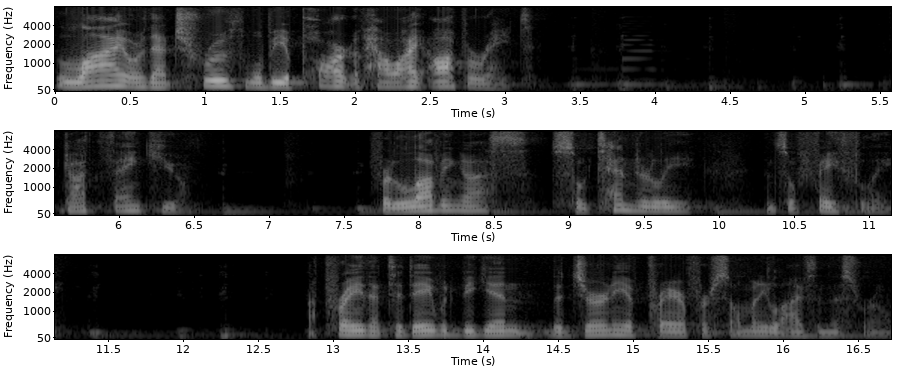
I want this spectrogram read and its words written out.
lie or that truth will be a part of how I operate. God, thank you for loving us so tenderly and so faithfully. I pray that today would begin the journey of prayer for so many lives in this room.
